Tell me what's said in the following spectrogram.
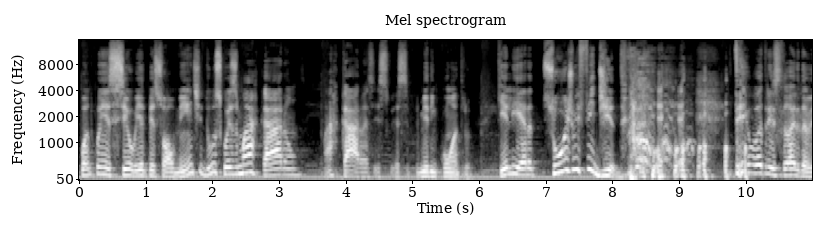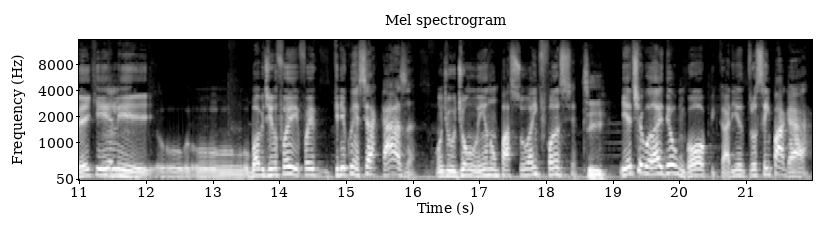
Quando conheceu ele pessoalmente, duas coisas marcaram, marcaram esse, esse primeiro encontro. Que ele era sujo e fedido. Tem outra história também que ele. O, o, o Bob Dylan foi, foi, queria conhecer a casa onde o John Lennon passou a infância. Sim. E ele chegou lá e deu um golpe, cara, e entrou sem pagar.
